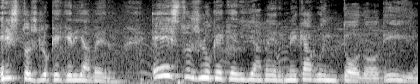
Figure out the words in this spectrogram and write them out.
Esto es lo que quería ver. Esto es lo que quería ver. Me cago en todo, tío.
